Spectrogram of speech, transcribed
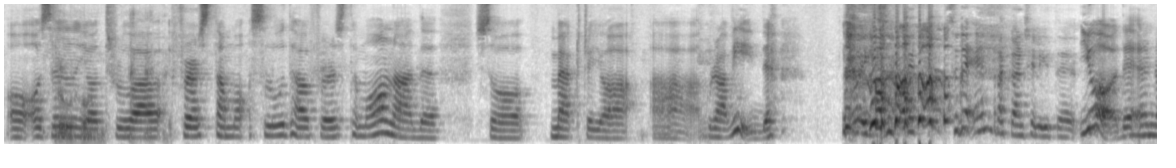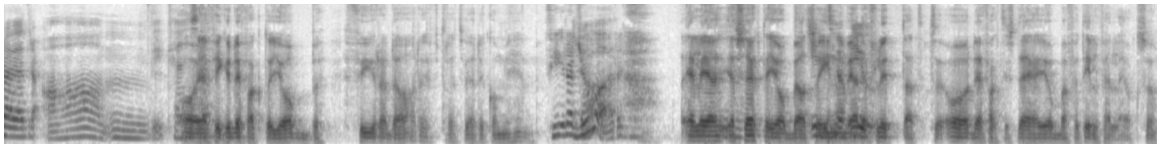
och, och sen jag tror att första slutet av första månaden så märkte jag uh, gravid. Så det ändrar kanske lite? ja, det ändrade jag. tänkte, Ah, mm, vi kanske... Och jag fick ju de facto jobb fyra dagar efter att vi hade kommit hem. Fyra Ja. Eller jag, jag sökte jobb alltså innan vi hade flyttat och det är faktiskt där jag jobbar för tillfället också.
